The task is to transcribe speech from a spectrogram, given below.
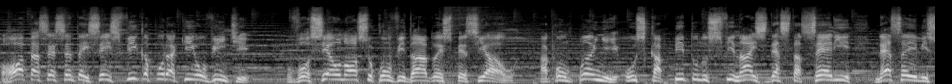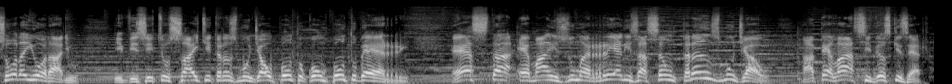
Rota 66 fica por aqui, ouvinte. Você é o nosso convidado especial. Acompanhe os capítulos finais desta série nessa emissora e horário. E visite o site transmundial.com.br. Esta é mais uma realização transmundial. Até lá, se Deus quiser.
